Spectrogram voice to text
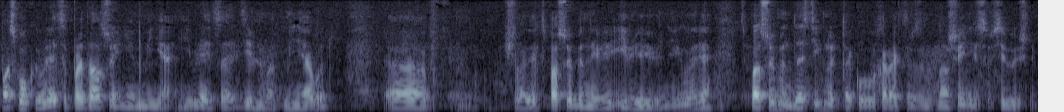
поскольку является продолжением меня, не является отдельным от меня. Вот человек способен, еврей, вернее говоря, способен достигнуть такого характера взаимоотношений со Всевышним.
